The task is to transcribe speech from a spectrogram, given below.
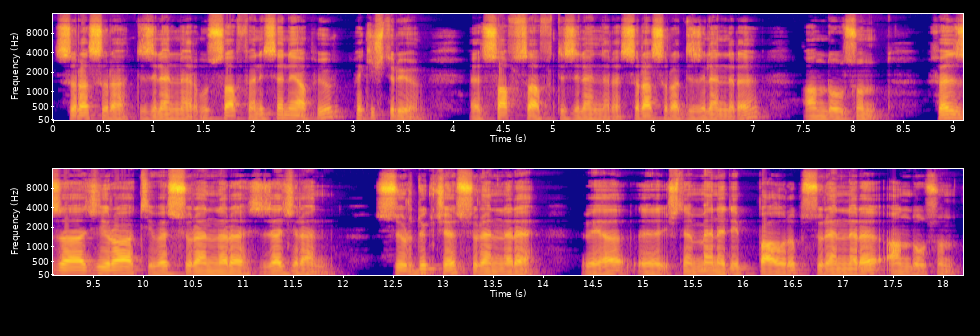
sıra sıra dizilenler. Bu saffen ise ne yapıyor? Pekiştiriyor. E, saf saf dizilenlere, sıra sıra dizilenlere andolsun. Fezzacirati ve sürenlere zecren, sürdükçe sürenlere veya e, işte men edip bağırıp sürenlere andolsun.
